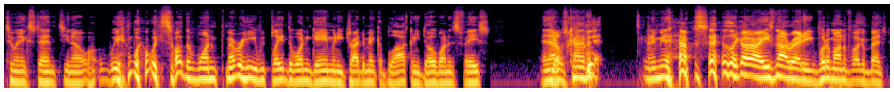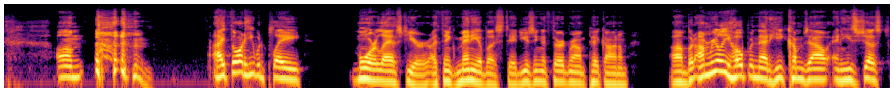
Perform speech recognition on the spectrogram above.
to an extent. You know, we we saw the one. Remember, he we played the one game and he tried to make a block and he dove on his face, and that yep. was kind of it. You know what I mean? I was, I was like, all right, he's not ready. Put him on the fucking bench. Um, I thought he would play more last year. I think many of us did, using a third round pick on him. Um, but I'm really hoping that he comes out and he's just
